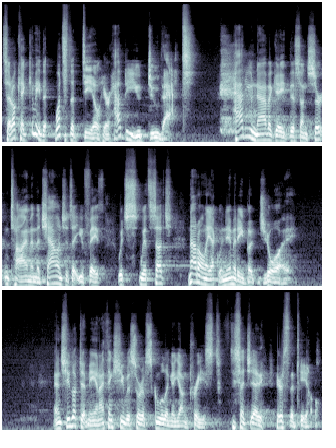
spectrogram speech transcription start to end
said, okay, give me the, what's the deal here? How do you do that? How do you navigate this uncertain time and the challenges that you face which, with such not only equanimity, but joy? And she looked at me, and I think she was sort of schooling a young priest. She said, Jay, here's the deal.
